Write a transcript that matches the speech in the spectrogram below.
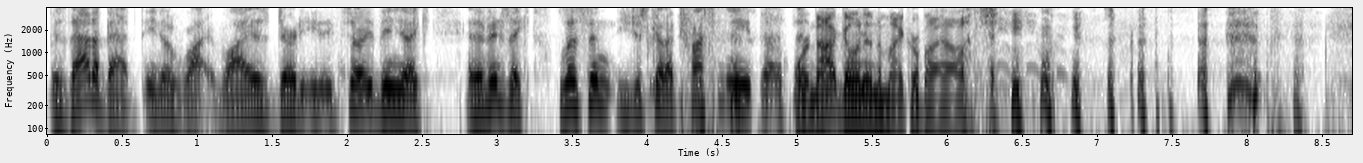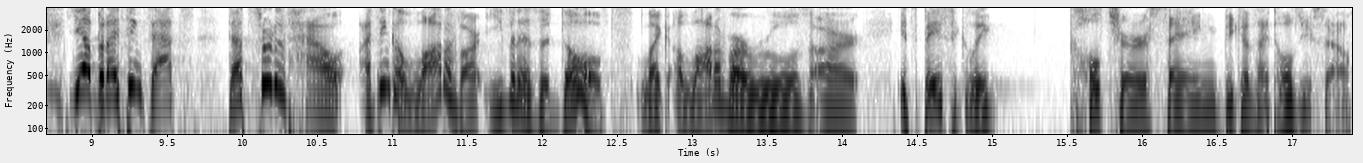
was that a bad? You know, why why is dirty? So then you're like, and eventually like, listen, you just gotta trust me. That, that, We're not going into microbiology. yeah, but I think that's that's sort of how I think a lot of our even as adults, like a lot of our rules are. It's basically culture saying because I told you so.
